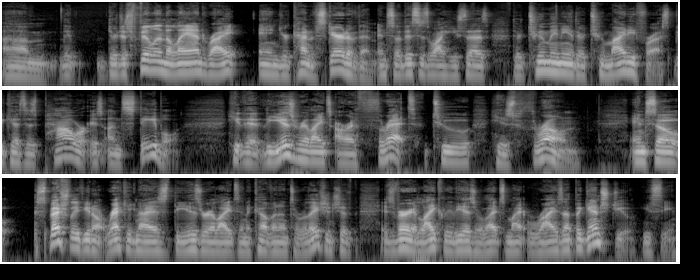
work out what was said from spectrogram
um, they, they're just filling the land, right? And you're kind of scared of them. And so this is why he says they're too many and they're too mighty for us because his power is unstable. He, the, the Israelites are a threat to his throne. And so especially if you don't recognize the Israelites in a covenantal relationship, it's very likely the Israelites might rise up against you, you see.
